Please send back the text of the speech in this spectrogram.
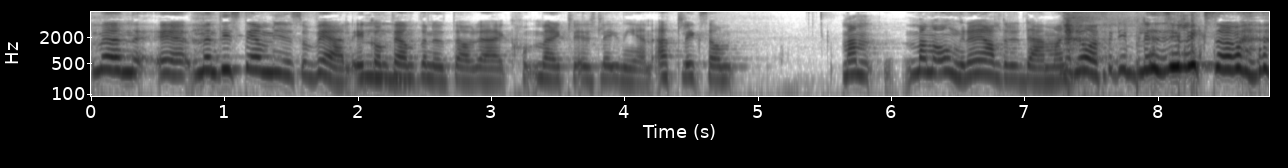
Men, eh, men det stämmer ju så väl i kontentan utav den här märkliga utläggningen. Att liksom, man, man ångrar ju aldrig det där man gör för det blir ju liksom,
